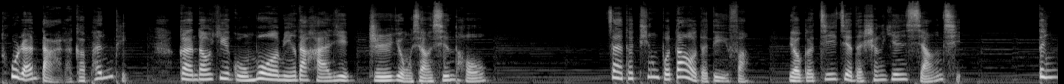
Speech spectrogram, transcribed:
突然打了个喷嚏。感到一股莫名的寒意直涌向心头，在他听不到的地方，有个机械的声音响起：“叮，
